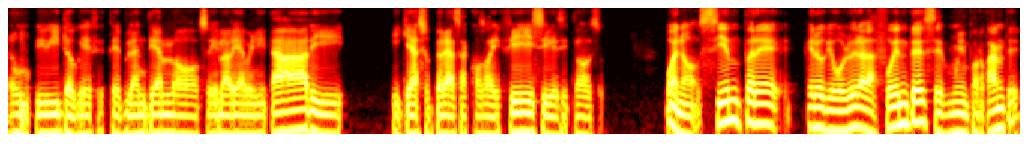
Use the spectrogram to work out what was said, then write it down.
un pibito que se esté planteando seguir la vida militar y, y quiera superar esas cosas difíciles y todo eso? Bueno, siempre creo que volver a las fuentes es muy importante,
